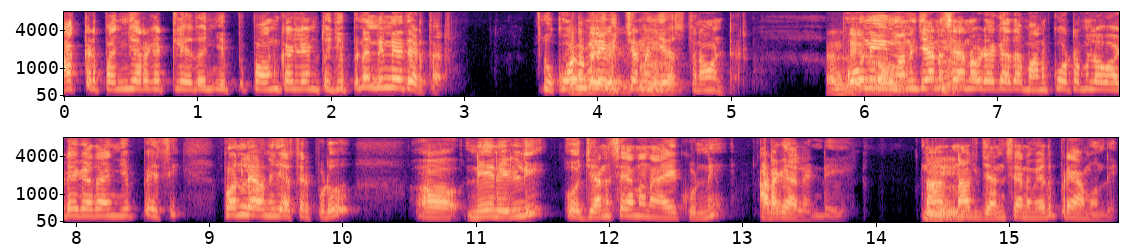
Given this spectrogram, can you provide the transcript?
అక్కడ పని జరగట్లేదు అని చెప్పి పవన్ కళ్యాణ్తో చెప్పినా నిన్నే తిడతారు. నువ్వు కూటమిలో అంతేగా? విచ్ఛిన్నం. చేస్తున్నావు అంటారు. పోనీ. మన జనసేనోడే కదా మన కూటమిలో వాడే కదా అని చెప్పేసి పనులు ఏమైనా చేస్తారు? ఇప్పుడు నేను వెళ్ళి ఓ జనసేన నాయకుడిని అడగాలండి. నాకు జనసేన మీద ప్రేమ ఉంది.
